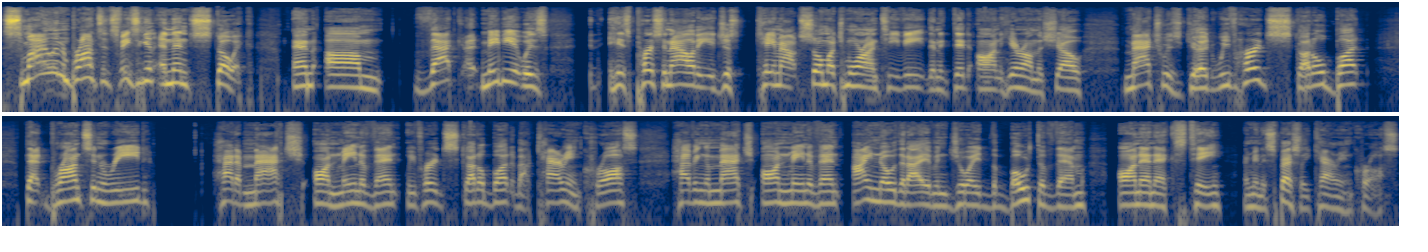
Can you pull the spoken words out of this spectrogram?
Smiling in Bronson's face again and then stoic. And um that maybe it was his personality it just came out so much more on TV than it did on here on the show. Match was good. We've heard scuttlebutt that Bronson Reed had a match on main event. We've heard scuttlebutt about Karrion Kross having a match on main event. I know that I have enjoyed the both of them on NXT. I mean, especially Karrion Kross.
